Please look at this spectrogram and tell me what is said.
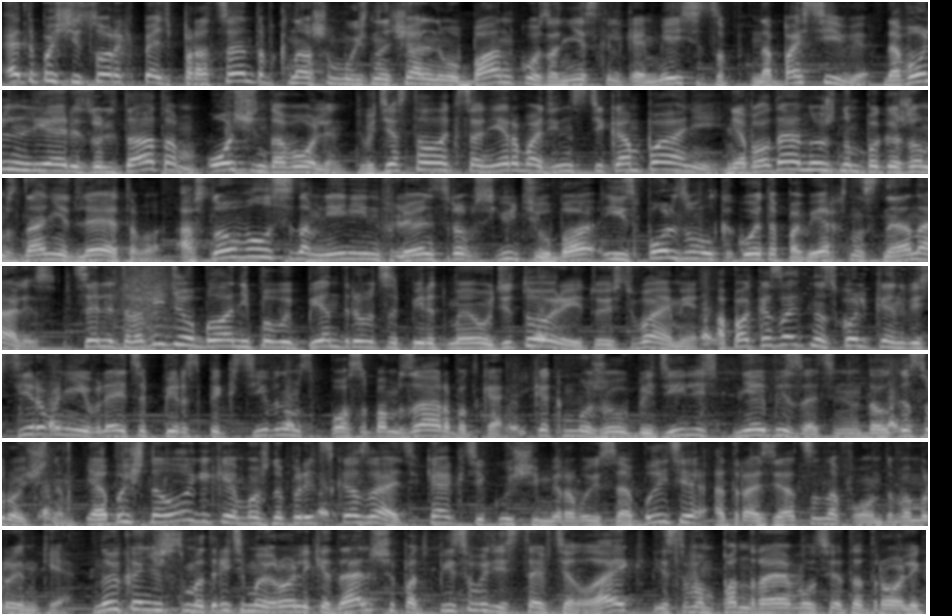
Это почти 45% к нашему изначальному банку за несколько месяцев на пассиве. Доволен ли я результатом? Очень доволен. Ведь я стал акционером 11 компаний, не обладая нужным багажом знаний для этого. Основывался на мнении инфлюенсеров с YouTube и использовал какой-то поверхностный анализ. Цель этого видео была не повыпендриваться перед моей аудиторией, то есть вами, а показать, насколько инвестирование является перспективным способом заработка, и как мы уже убедились, не обязательно долгосрочным. И обычной логикой можно предсказать, как текущие мировые события отразятся на фондовом рынке. Ну и, конечно, смотрите мои ролики дальше, подписывайтесь, ставьте лайк, если вам понравился этот ролик,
